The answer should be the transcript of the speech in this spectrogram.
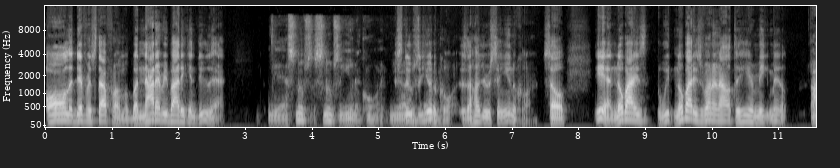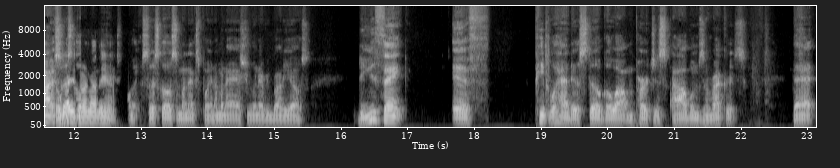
all the different stuff from him, but not everybody can do that. Yeah, Snoop's a Snoop's a unicorn. You Snoop's a unicorn, is a hundred percent unicorn. So yeah, nobody's we nobody's running out to hear Meek Mill. All right, so let's Nobody's go running to out to hear next point. So let's go to my next point. I'm going to ask you and everybody else. Do you think if people had to still go out and purchase albums and records, that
